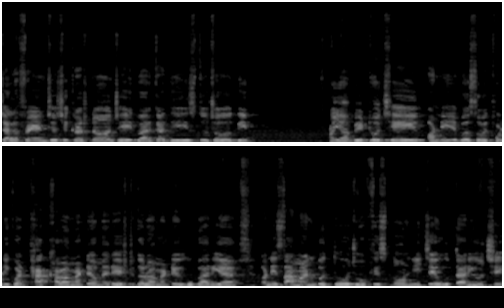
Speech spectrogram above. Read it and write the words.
ચાલો ફ્રેન્ડ જય શ્રી કૃષ્ણ, જય દ્વારકાધીશ. તો જો દીપ અહીંયા બેઠો છે અને બસ હવે થોડીક વાર થાક ખાવા માટે અમે રેસ્ટ કરવા માટે ઊભા રહ્યા અને સામાન બધો જ ઓફિસનો નીચે ઉતાર્યો છે.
